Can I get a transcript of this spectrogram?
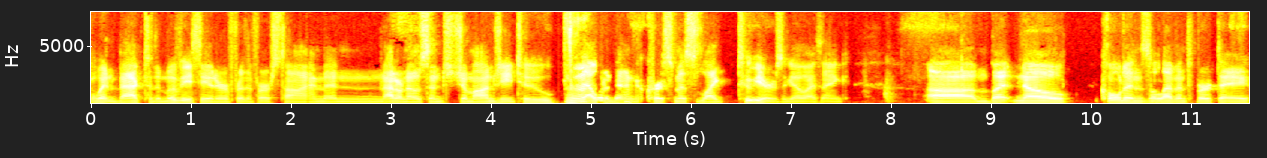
went back to the movie theater for the first time, and I don't know since Jumanji two. Mhm. That would have been Christmas like two years ago, I think. Um, but no, Colden's eleventh birthday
